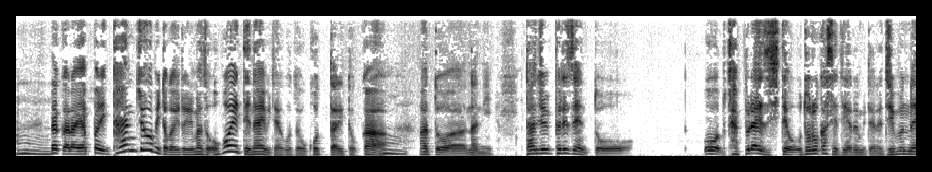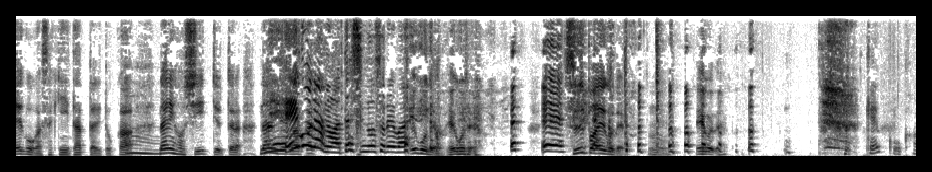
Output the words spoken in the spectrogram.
うんだから、やっぱり誕生日とかいう時にまず覚えてないみたいなことで起こったりとか、うんあとは何？誕生日プレゼントをサプライズして驚かせてやるみたいな自分のエゴが先に立ったりとか、うん何欲しいって言ったら、なんでねえエゴなの？私のそれはエゴだよ、エゴだよ。えスーパーエゴだよ。うん、エゴだよ。結構考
